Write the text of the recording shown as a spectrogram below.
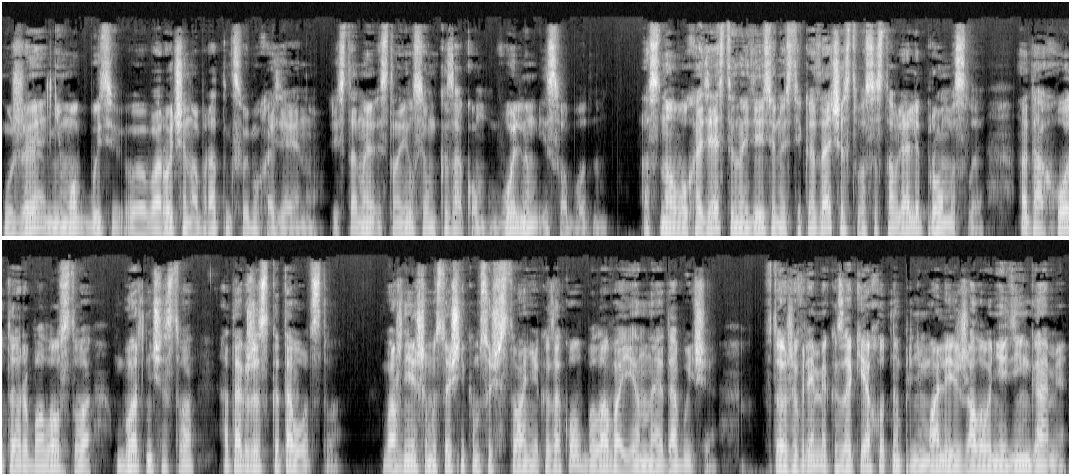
уже не мог быть э, ворочен обратно к своему хозяину, и становился он казаком, вольным и свободным. Основу хозяйственной деятельности казачества составляли промыслы. Это охота, рыболовство, бортничество, а также скотоводство. Важнейшим источником существования казаков была военная добыча. В то же время казаки охотно принимали и жалования деньгами,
